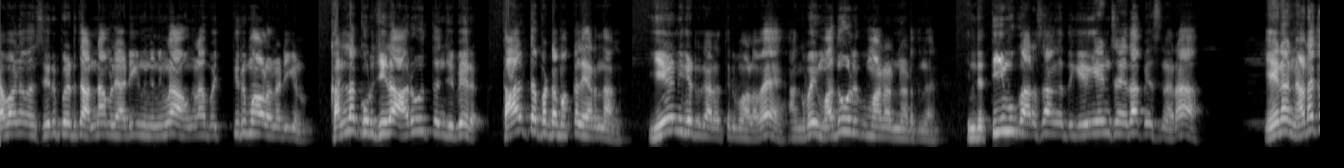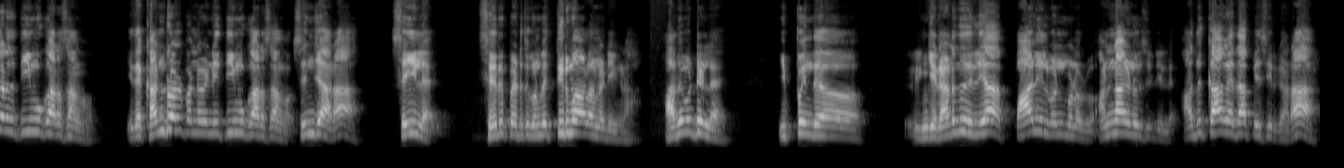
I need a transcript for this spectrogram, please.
எவனவன் செருப்பு எடுத்து அண்ணாமலை அடிக்கணும்னு சொன்னீங்களோ அவங்களாம் போய் திருமாவளவன் அடிக்கணும் கள்ளக்குறிச்சியில் அறுபத்தஞ்சு பேர் தாழ்த்தப்பட்ட மக்கள் இறந்தாங்க. ஏன்னு கேட்டிருக்காரு திருமாவளவன் அங்கே போய் மது ஒழிப்பு மாநாடு நடத்தினார். இந்த திமுக அரசாங்கத்துக்கு எகேன்ஸ்டாக ஏதாவது பேசினாரா? ஏன்னா நடக்கிறது திமுக அரசாங்கம். இதை கண்ட்ரோல் பண்ண வேண்டிய திமுக அரசாங்கம். செஞ்சாரா? செய்யல. செருப்பு எடுத்துக்கொண்டு போய் திருமாவளவன் அடிங்கடா அது மட்டும் இல்லை இப்போ இந்த இங்கே நடந்தது இல்லையா? பாலியல் வன்புணர்வு அண்ணா யூனிவர்சிட்டியில் அதுக்காக எதாவது பேசியிருக்காரா?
